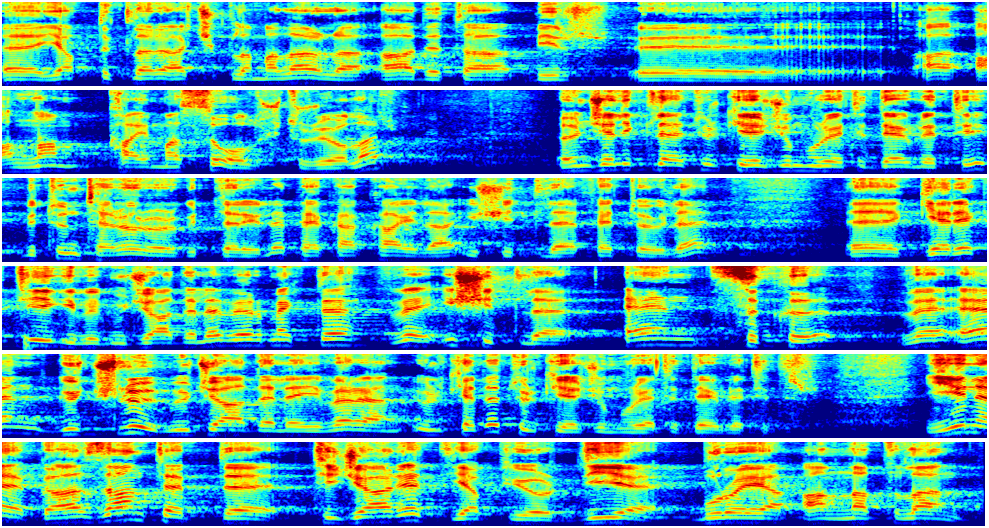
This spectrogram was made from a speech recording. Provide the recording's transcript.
e, yaptıkları açıklamalarla adeta bir e, a- anlam kayması oluşturuyorlar. Öncelikle Türkiye Cumhuriyeti Devleti bütün terör örgütleriyle, PKK ile, IŞİD'le, FETÖ'yle e, gerektiği gibi mücadele vermekte ve IŞİD'le en sıkı ve en güçlü mücadeleyi veren ülkede Türkiye Cumhuriyeti Devleti'dir. Yine Gaziantep'te ticaret yapıyor diye buraya anlatılan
